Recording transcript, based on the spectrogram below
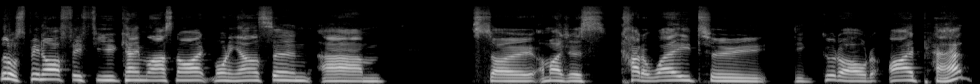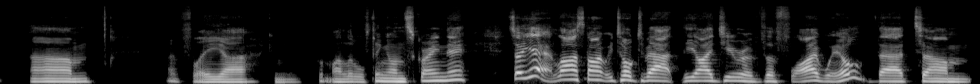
little spin off if you came last night. Morning, Allison. Um, so, I might just cut away to the good old iPad. Um, hopefully, uh, I can put my little thing on screen there. So yeah, last night we talked about the idea of the flywheel that um,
